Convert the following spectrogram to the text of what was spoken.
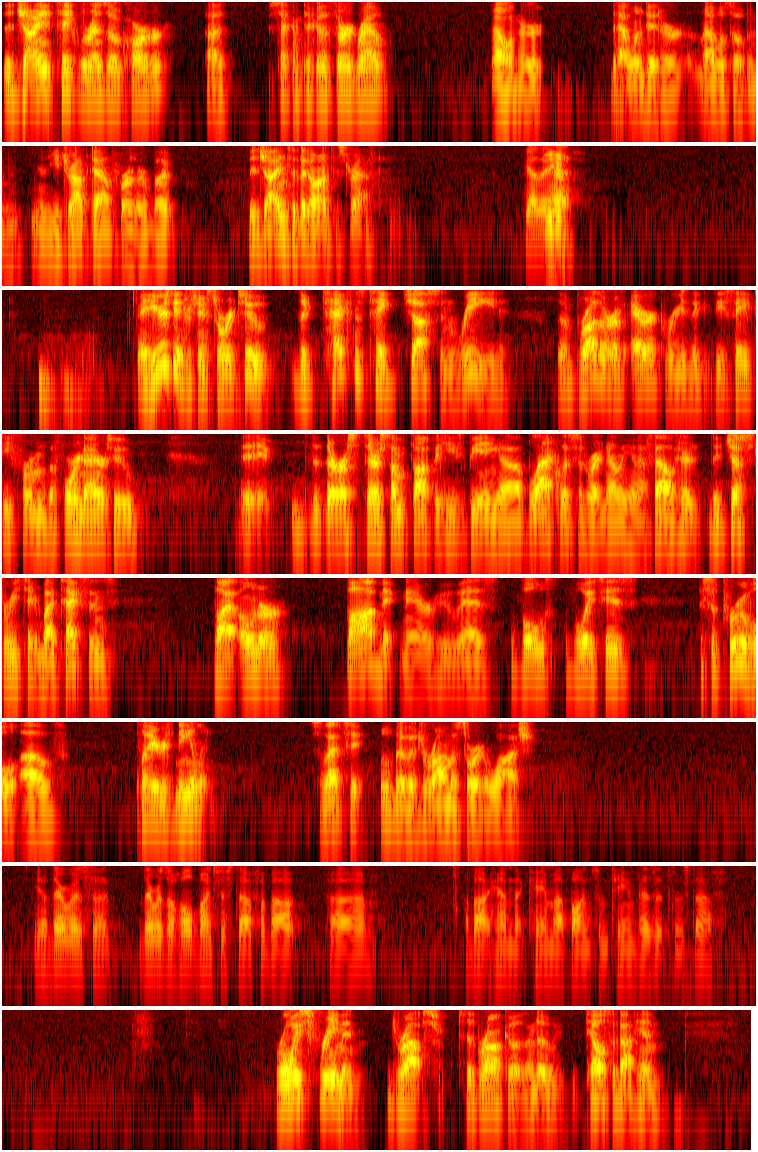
The Giants take Lorenzo Carter, uh, second pick of the third round. That one hurt. That one did hurt. I was hoping he dropped down further, but the Giants have been on at this draft. Yeah, they Yeah. have. And here's the interesting story too. The Texans take Justin Reid, the brother of Eric Reid, the, the safety from the 49ers who eh, there are there's some thought that he's being uh, blacklisted right now in the NFL. Here, the Justin Reid taken by Texans by owner Bob McNair, who has vo- voiced his disapproval of players kneeling. So that's a little bit of a drama story to watch. Yeah, there was a there was a whole bunch of stuff about um, about him that came up on some team visits and stuff. Royce Freeman drops to the Broncos. I know. Tell us about him.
